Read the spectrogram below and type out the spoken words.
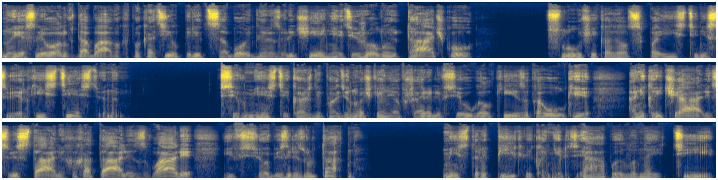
Но если он вдобавок покатил перед собой для развлечения тяжелую тачку — случай казался поистине сверхъестественным. Все вместе, каждый поодиночке, они обшарили все уголки и закоулки. Они кричали, свистали, хохотали, звали, и все безрезультатно. Мистера Пиквика нельзя было найти.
